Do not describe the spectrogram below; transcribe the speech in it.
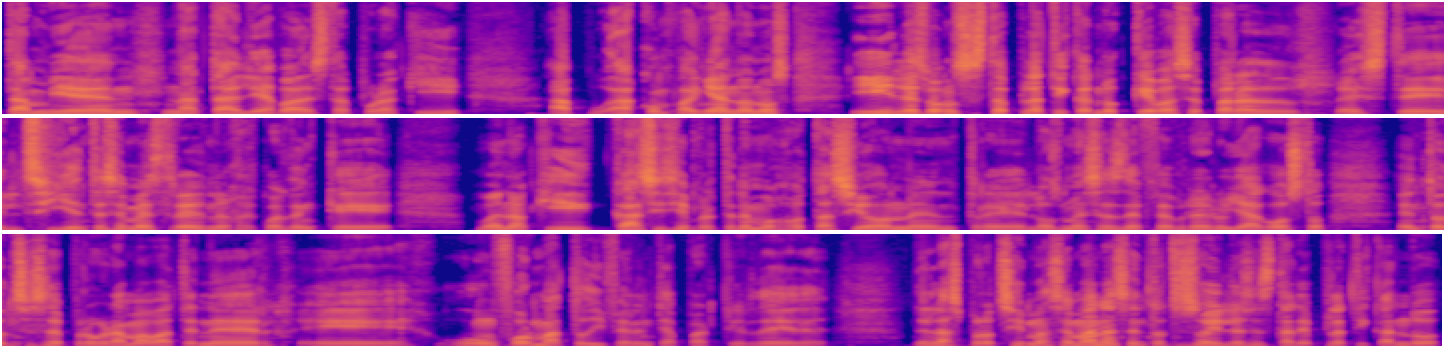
también Natalia va a estar por aquí acompañándonos y les vamos a estar platicando qué va a ser para el, este, el siguiente semestre. Recuerden que, bueno, aquí casi siempre tenemos rotación entre los meses de febrero y agosto, entonces el programa va a tener eh, un formato diferente a partir de, las próximas semanas. Entonces hoy les estaré platicando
